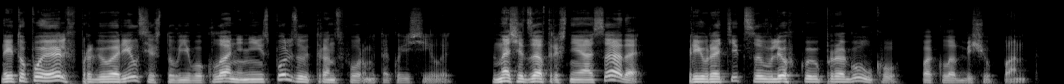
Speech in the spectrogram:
Да и тупой эльф проговорился, что в его клане не используют трансформы такой силы. Значит, завтрашняя осада превратится в легкую прогулку по кладбищу пант.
